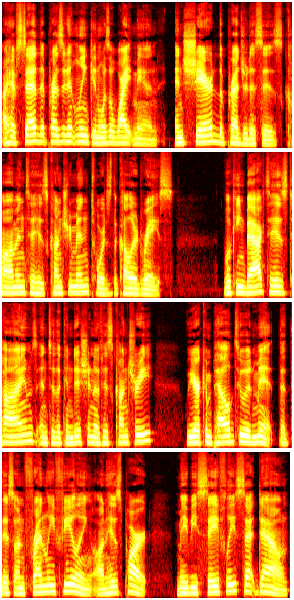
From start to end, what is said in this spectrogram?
I have said that President Lincoln was a white man and shared the prejudices common to his countrymen towards the colored race. Looking back to his times and to the condition of his country, we are compelled to admit that this unfriendly feeling on his part may be safely set down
